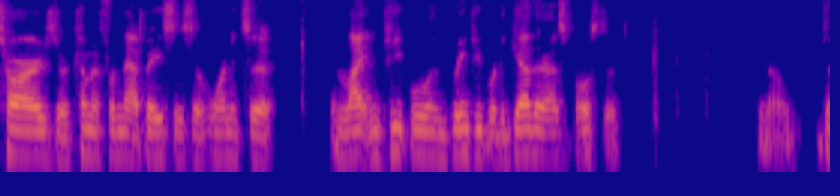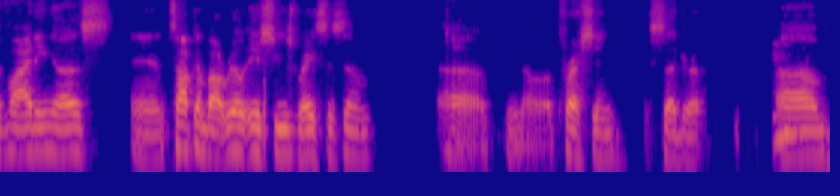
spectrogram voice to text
charged, or coming from that basis of wanting to enlighten people and bring people together, as opposed to you know, dividing us and talking about real issues, racism, uh, you know, oppression, etc. Mm-hmm. Um,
